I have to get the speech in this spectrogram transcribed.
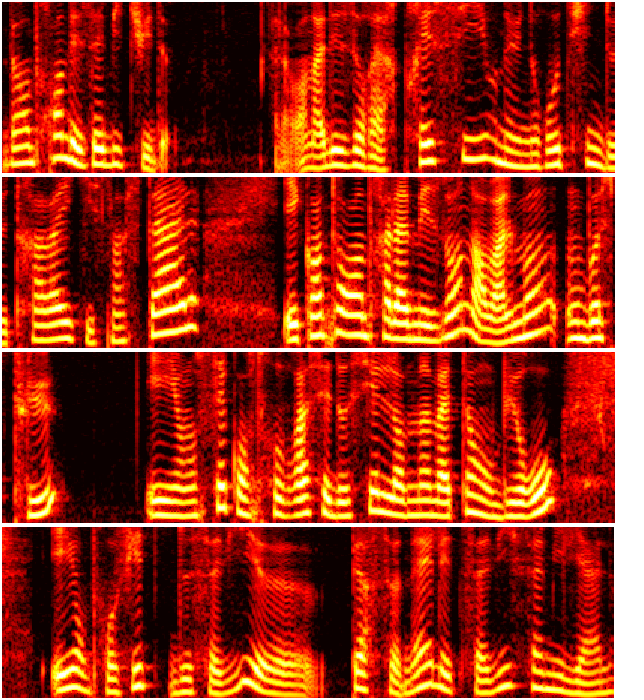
ben on prend des habitudes. Alors on a des horaires précis, on a une routine de travail qui s'installe, et quand on rentre à la maison, normalement, on bosse plus, et on sait qu'on retrouvera ses dossiers le lendemain matin au bureau, et on profite de sa vie euh, personnelle et de sa vie familiale.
